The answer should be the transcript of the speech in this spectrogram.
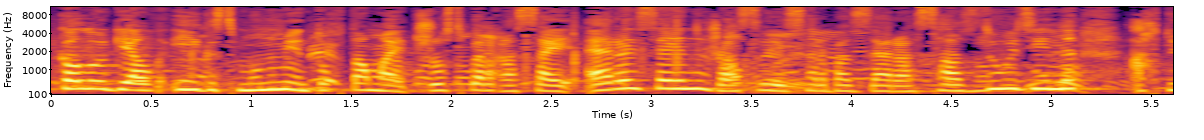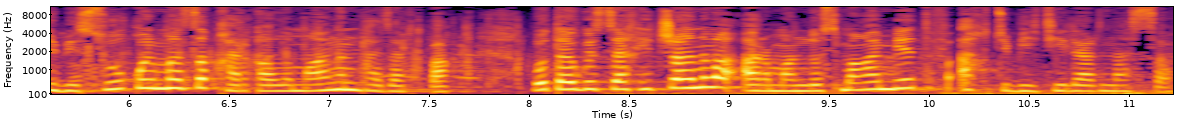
Экологиялық игіс мұнымен тоқтамайды. Жоспарға сай әр ай сайын жасыл сарбаздары сазды өзені ақтөбе су қоймасы қарғалы маңын тазартпақ. Ботагөз сахитжанова арман досмағамбетов ақтөбе телеарнасы.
